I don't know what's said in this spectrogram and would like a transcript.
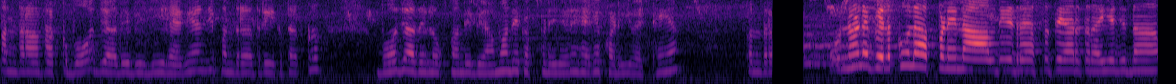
15 ਤੱਕ, ਬਹੁਤ ਜ਼ਿਆਦਾ ਬਿਜ਼ੀ ਹੈਗੇ ਆ ਜੀ 15 ਤਰੀਕ ਤੱਕ। ਬਹੁਤ ਜ਼ਿਆਦਾ ਲੋਕਾਂ ਦੇ ਵਿਆਹਾਂ ਦੇ ਕੱਪੜੇ ਜਿਹੜੇ ਹੈਗੇ ਫੜੀ ਬੈਠੇ ਆ। 15 ਉਹਨਾਂ ਨੇ ਬਿਲਕੁਲ ਆਪਣੇ ਨਾਲ ਦੀ ਡਰੈਸ ਤਿਆਰ ਕਰਾਈ ਹੈ। ਜਿੱਦਾਂ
